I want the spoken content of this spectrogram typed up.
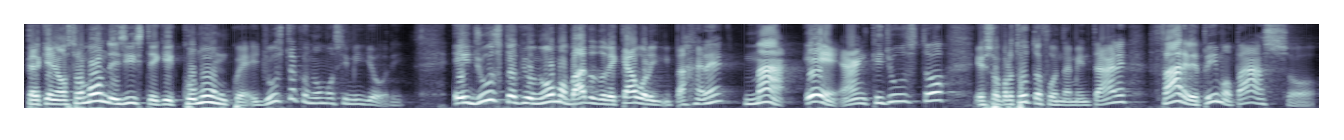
Perché nel nostro mondo esiste che comunque è giusto che un uomo si migliori, è giusto che un uomo vada dove cavolo gli pare, ma è anche giusto e soprattutto fondamentale fare il primo passo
